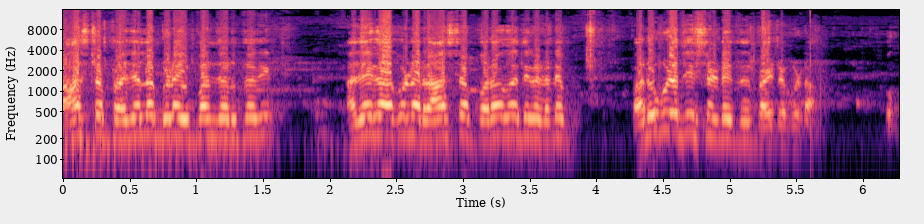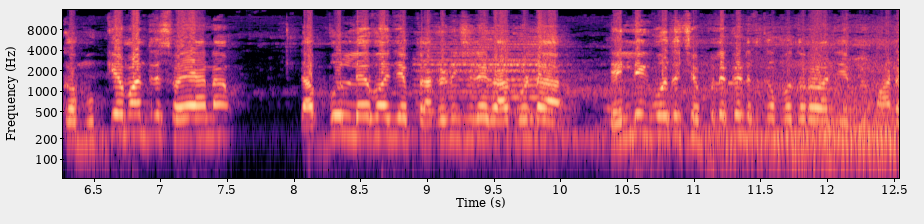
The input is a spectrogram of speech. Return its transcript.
రాష్ట్ర ప్రజలకు కూడా ఇబ్బంది జరుగుతుంది. అదే కాకుండా రాష్ట్ర పురోగతి కూడా అంటే పరుగు కూడా తీసినట్టయితుంది బయట కూడా. ఒక ముఖ్యమంత్రి స్వయాన డబ్బులు లేవు అని చెప్పి ప్రకటించడే కాకుండా ఢిల్లీకి పోతే చెప్పులు ఎక్కడ అని చెప్పి మాట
